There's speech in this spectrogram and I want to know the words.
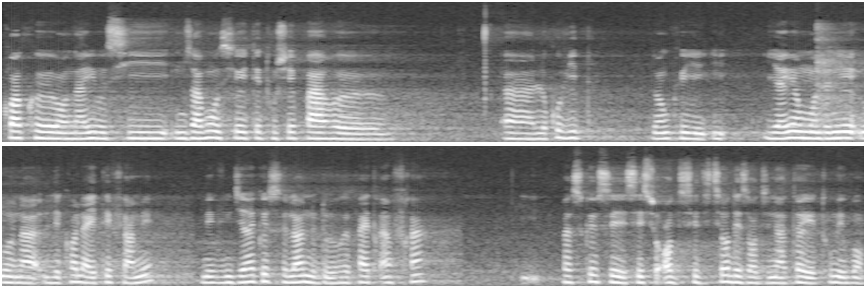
quoique on a eu aussi, nous avons aussi été touchés par euh, euh, le Covid. Donc il, y a eu un moment donné où l'école a été fermée, mais vous me direz que cela ne devrait pas être un frein parce que c'est sur, sur, des ordinateurs et tout. Mais bon,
